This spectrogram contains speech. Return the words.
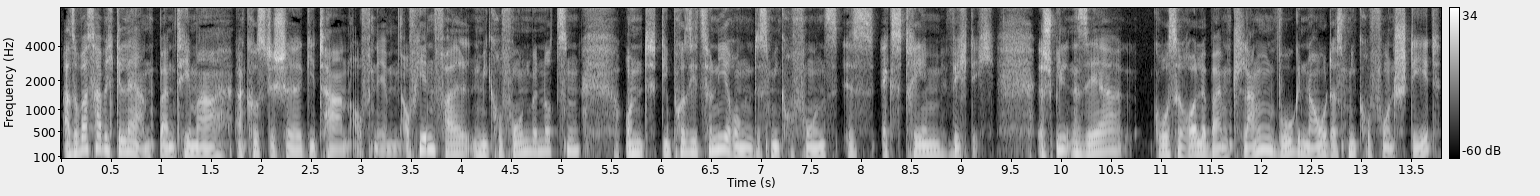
Also was habe ich gelernt beim Thema akustische Gitarren aufnehmen? Auf jeden Fall ein Mikrofon benutzen und die Positionierung des Mikrofons ist extrem wichtig. Es spielt eine sehr große Rolle beim Klang, wo genau das Mikrofon steht.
